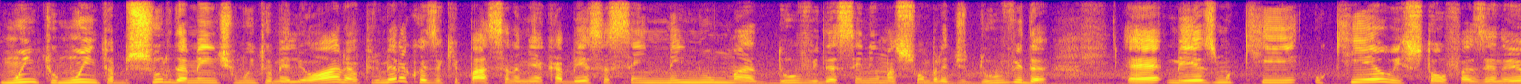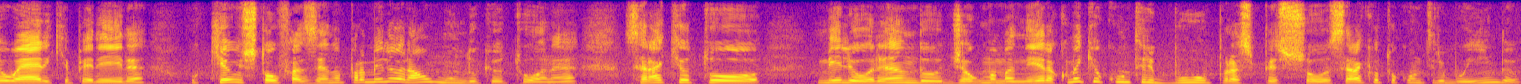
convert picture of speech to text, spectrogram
muito, muito, absurdamente muito melhor, a primeira coisa que passa na minha cabeça, sem nenhuma dúvida, sem nenhuma sombra de dúvida, é mesmo que o que eu estou fazendo, eu, Eric Pereira, o que eu estou fazendo para melhorar o mundo que eu estou, né? Será que eu estou melhorando de alguma maneira? Como é que eu contribuo para as pessoas? Será que eu estou contribuindo?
